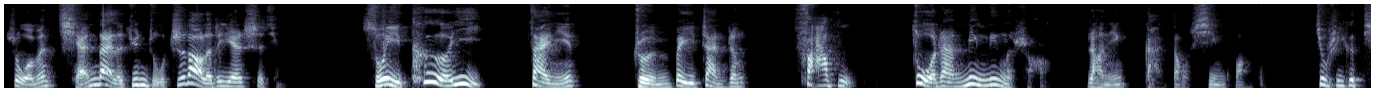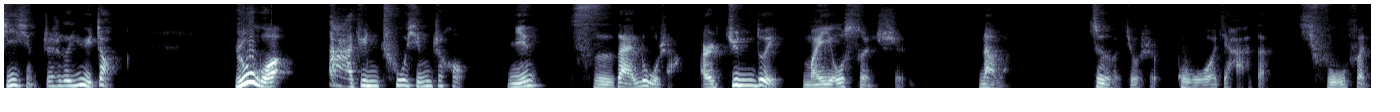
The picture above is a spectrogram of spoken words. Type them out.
是我们前代的君主知道了这件事情，所以特意在您准备战争、发布作战命令的时候，让您感到心慌，就是一个提醒，这是个预兆。如果大军出行之后，您。死在路上，而军队没有损失，那么这就是国家的福分。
